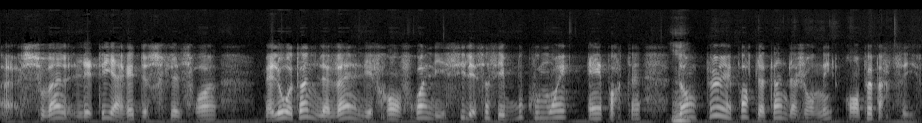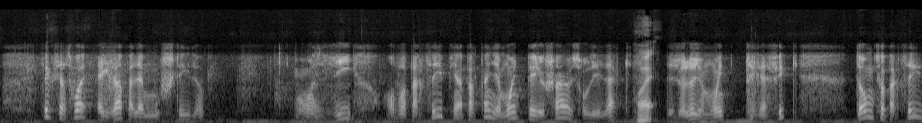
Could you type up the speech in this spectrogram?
euh, souvent, l'été, il arrête de souffler le soir. Mais l'automne, le vent, les fronts froids, les cils et ça, c'est beaucoup moins important. Donc, peu importe le temps de la journée, on peut partir. Tu sais, que ce soit, exemple, à la mouchetée, là, on se dit, on va partir, puis en partant, il y a moins de pêcheurs sur les lacs. Ouais. Déjà là, il y a moins de trafic. Donc, tu vas partir,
